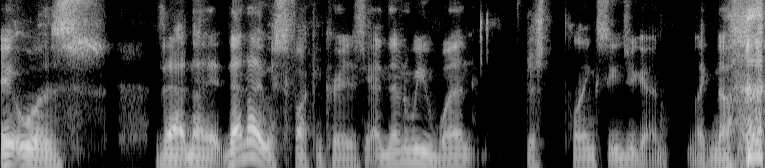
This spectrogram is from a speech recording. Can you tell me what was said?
It was that night. That night was fucking crazy. And then we went just playing Siege again, like nothing,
